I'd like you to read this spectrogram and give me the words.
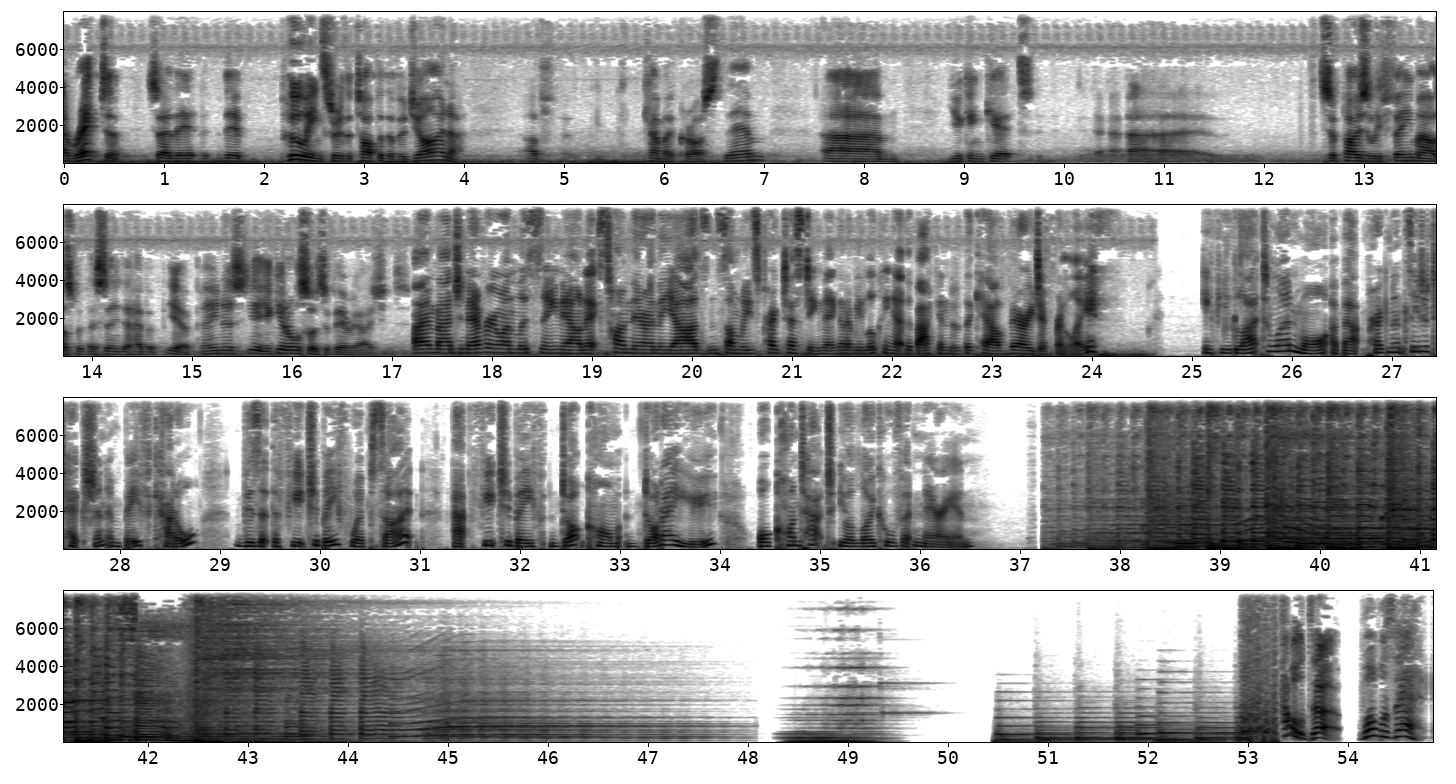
a, a rectum, so they're they're pooing through the top of the vagina. I've come across them. Um, you can get uh, supposedly females, but they seem to have a yeah penis. Yeah, you get all sorts of variations. I imagine everyone listening now, next time they're in the yards and somebody's preg testing, they're going to be looking at the back end of the cow very differently. if you'd like to learn more about pregnancy detection in beef cattle, visit the Future Beef website at futurebeef.com.au or contact your local veterinarian. Hold up. What was that?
